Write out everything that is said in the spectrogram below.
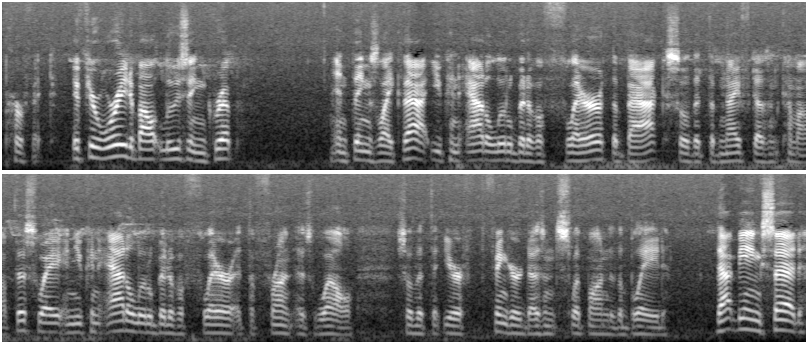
perfect. If you're worried about losing grip and things like that, you can add a little bit of a flare at the back so that the knife doesn't come out this way, and you can add a little bit of a flare at the front as well so that the, your finger doesn't slip onto the blade. That being said,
